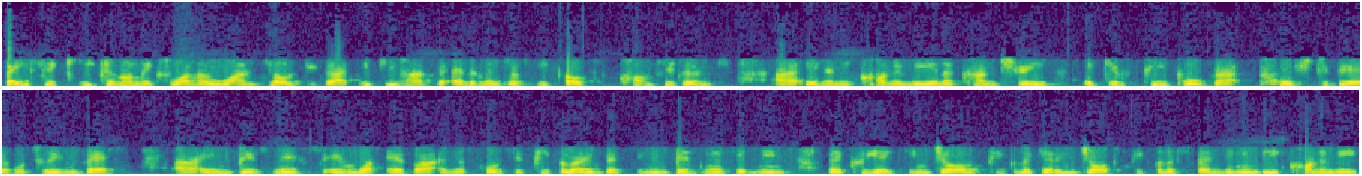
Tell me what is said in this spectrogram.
basic economics 101 tells you that if you have the element of, of confidence uh, in an economy, in a country, it gives people that push to be able to invest uh, in business, in whatever. And of course, if people are investing in business, it means they're creating jobs, people are getting jobs, people are spending in the economy.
